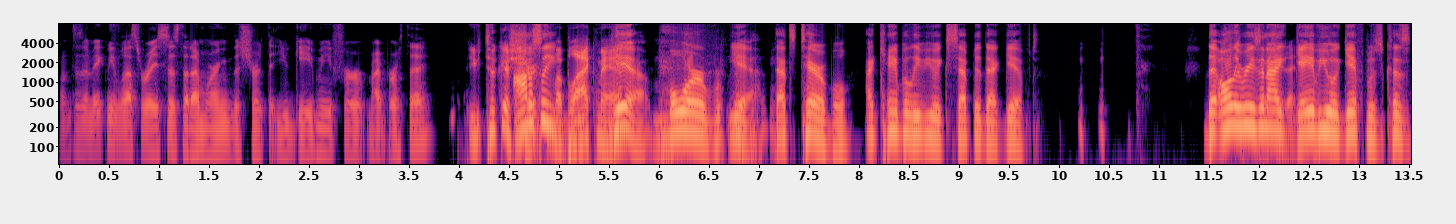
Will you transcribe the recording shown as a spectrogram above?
um, does it make me less racist that I'm wearing the shirt that you gave me for my birthday? You took a shirt Honestly, from a black man. Yeah, more. Yeah, that's terrible. I can't believe you accepted that gift. The only reason I I- gave you a gift was because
